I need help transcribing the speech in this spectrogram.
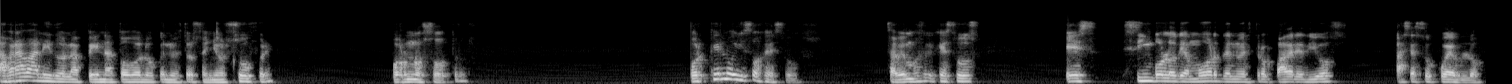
¿Habrá valido la pena todo lo que nuestro Señor sufre por nosotros? ¿Por qué lo hizo Jesús? Sabemos que Jesús es símbolo de amor de nuestro Padre Dios hacia su pueblo.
